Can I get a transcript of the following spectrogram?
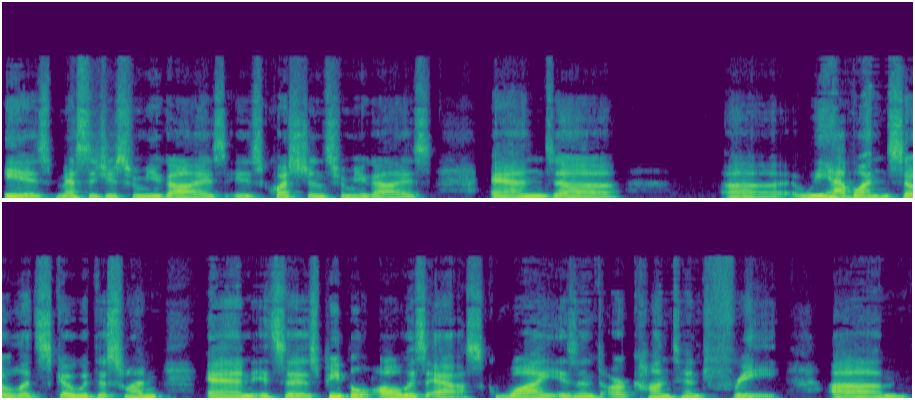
is messages from you guys, is questions from you guys, and uh, uh, we have one. So let's go with this one. And it says, "People always ask why isn't our content free?" Um,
